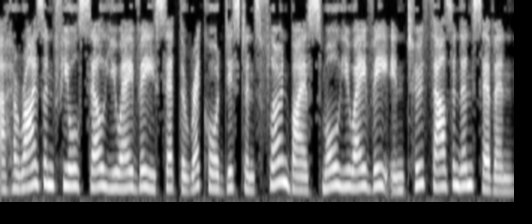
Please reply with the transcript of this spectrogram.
A Horizon fuel cell UAV set the record distance flown by a small UAV in 2007.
